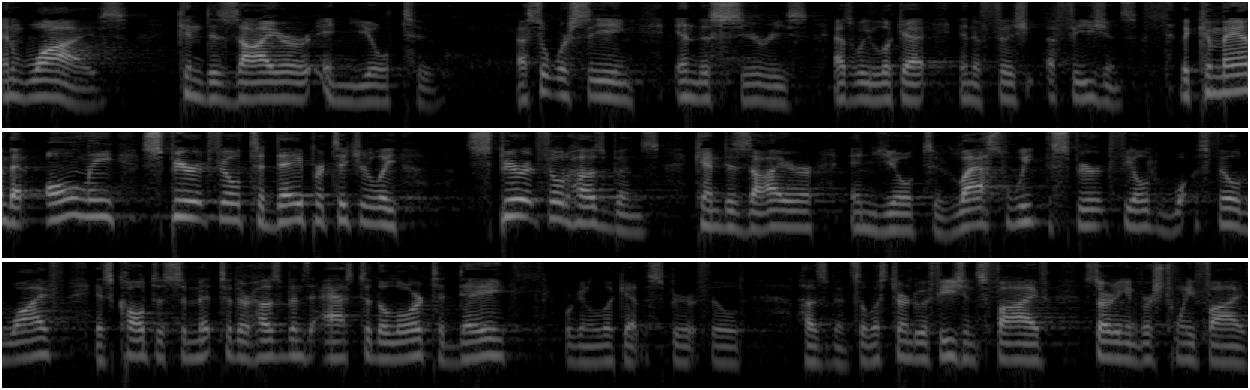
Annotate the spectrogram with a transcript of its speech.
and wives can desire and yield to. That's what we're seeing in this series as we look at in Ephesians. The command that only spirit filled today, particularly spirit filled husbands, can desire and yield to. Last week, the spirit filled wife is called to submit to their husbands as to the Lord. Today, we're going to look at the spirit filled husband. So let's turn to Ephesians 5, starting in verse 25.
